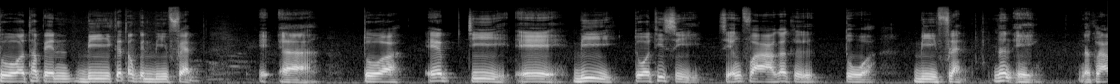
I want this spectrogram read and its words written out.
ตัวถ้าเป็น B ก็ต้องเป็น B flat เอ่ออ่าตัว F G A B ตัวที่ 4 เสียงฟาก็คือตัว B flat นั่นเองนะครับ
